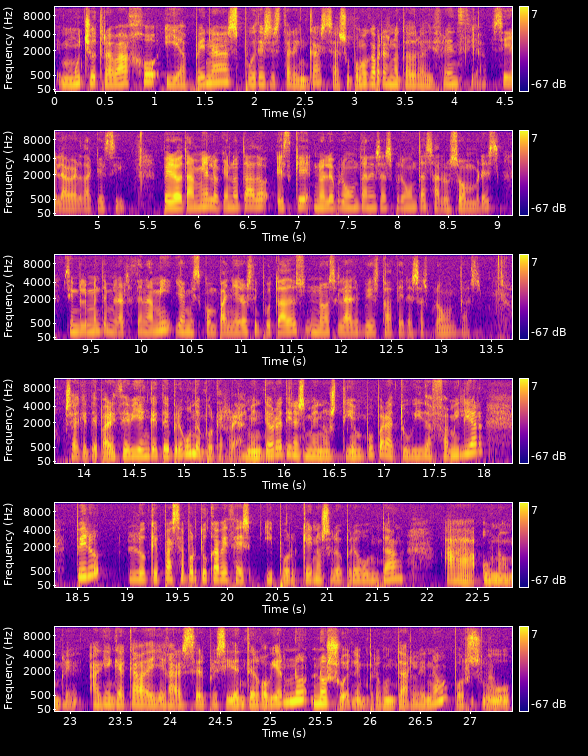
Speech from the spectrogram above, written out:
eh, mucho trabajo y apenas puedes estar en casa. Supongo que habrás notado la diferencia. Sí, la verdad que sí. Pero también lo que he notado es que no le preguntan esas preguntas a los hombres, simplemente me las hacen a mí y a mis compañeros diputados no se las he visto hacer esas preguntas. O sea, que te parece bien que te pregunten, porque realmente ahora tienes menos tiempo para tu vida familiar, pero lo que pasa por tu cabeza es ¿y por qué no se lo preguntan a un hombre? Alguien que acaba de llegar a ser presidente del gobierno no suelen preguntarle, ¿no? Por su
